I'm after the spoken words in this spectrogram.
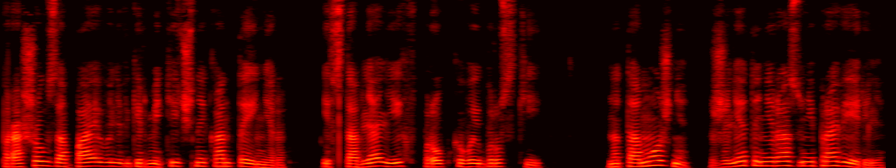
порошок запаивали в герметичные контейнеры и вставляли их в пробковые бруски. На таможне жилеты ни разу не проверили.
